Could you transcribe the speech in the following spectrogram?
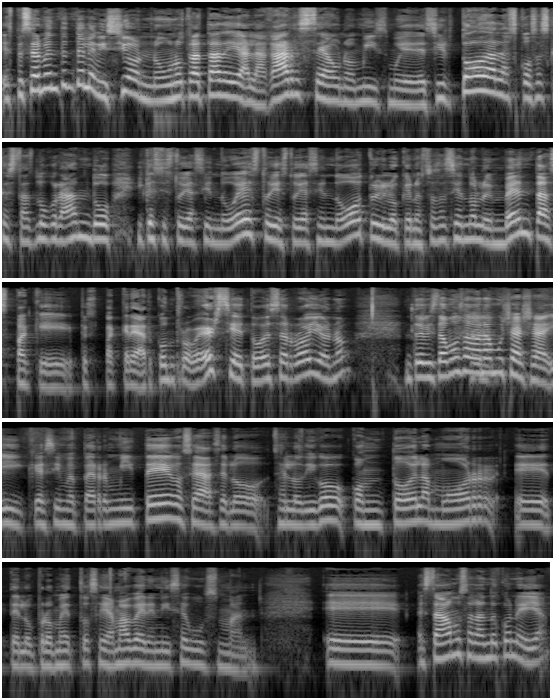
especialmente en televisión, ¿no? Uno trata de halagarse a uno mismo y de decir todas las cosas que estás logrando y que si estoy haciendo esto y estoy haciendo otro y lo que no estás haciendo lo inventas para que, pues, para crear controversia y todo ese rollo, ¿no? Entrevistamos a una muchacha y que si me permite, o sea, se lo, se lo digo con todo el amor, eh, te lo prometo, se llama Berenice Guzmán. Eh, estábamos hablando con ella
